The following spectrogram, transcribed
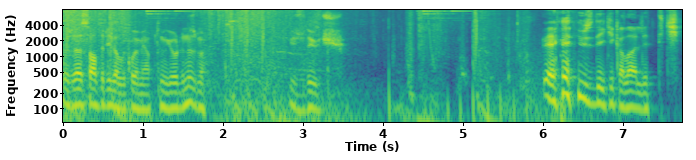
Özel saldırıyla alıkoyma yaptım gördünüz mü? Yüzde üç. Ve yüzde iki kala hallettik.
